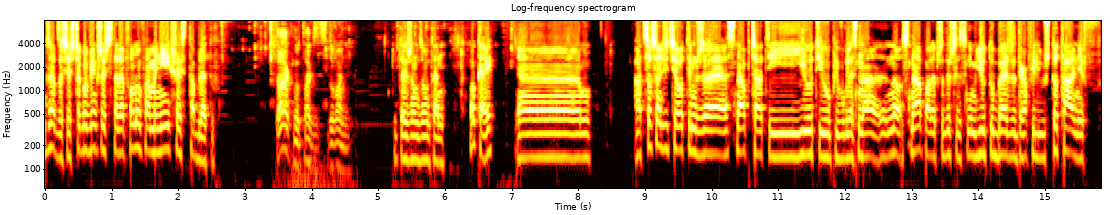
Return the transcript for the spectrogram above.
zgadza się, z czego większość z telefonów, a mniejszość z tabletów. Tak, no tak, zdecydowanie. Tutaj rządzą ten. Okej. Ehm, a co sądzicie o tym, że Snapchat i YouTube i w ogóle sna, no, Snap, ale przede wszystkim YouTuberzy trafili już totalnie w,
